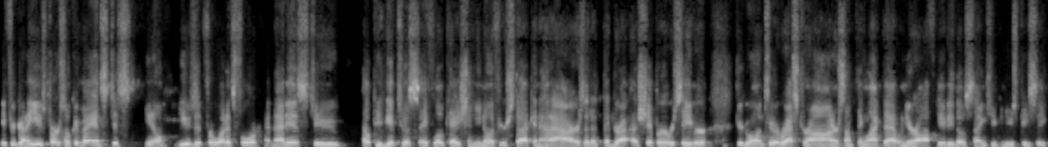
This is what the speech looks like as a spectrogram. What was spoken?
if you're going to use personal conveyance, just, you know, use it for what it's for. And that is to help you get to a safe location. You know, if you're stuck and out of hours at a, a, a shipper receiver, if you're going to a restaurant or something like that, when you're off duty, those things, you can use PC.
